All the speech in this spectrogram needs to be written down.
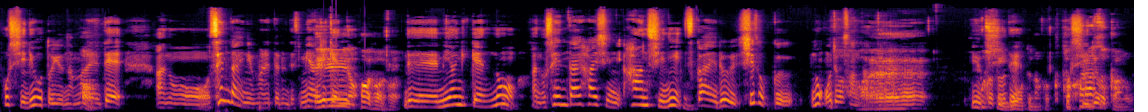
星良という名前で、あの、仙台に生まれてるんです。宮城県の。えーはいはいはい。で、宮城県の、あの、仙台藩士に、藩士に仕える士族のお嬢さんだったいうことでっ。てなんか宝塚の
